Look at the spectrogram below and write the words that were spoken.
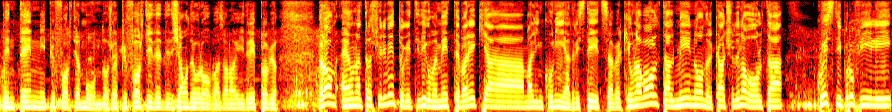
ventenni più forti al mondo, cioè più forti de, diciamo d'Europa, sono i tre proprio. Però è un trasferimento che ti dico mi mette parecchia malinconia, tristezza, perché una volta almeno nel calcio di una volta questi profili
